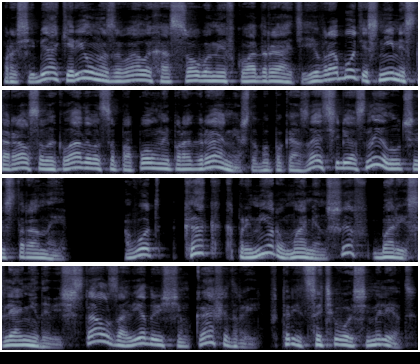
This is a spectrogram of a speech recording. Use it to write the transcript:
Про себя Кирилл называл их особыми в квадрате, и в работе с ними старался выкладываться по полной программе, чтобы показать себя с наилучшей стороны. Вот как, к примеру, мамин шеф Борис Леонидович стал заведующим кафедрой в 38 лет.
